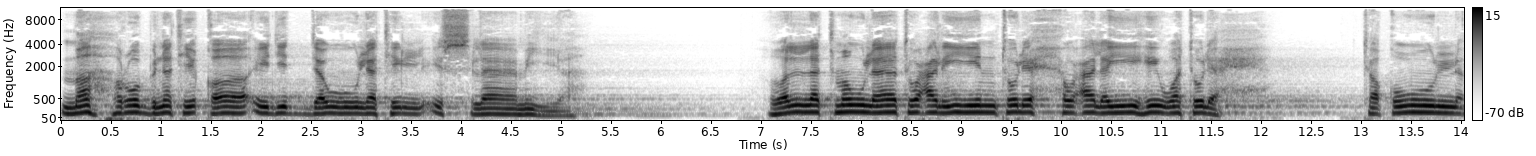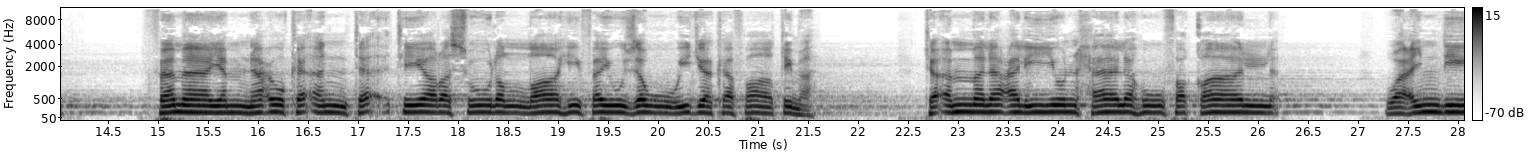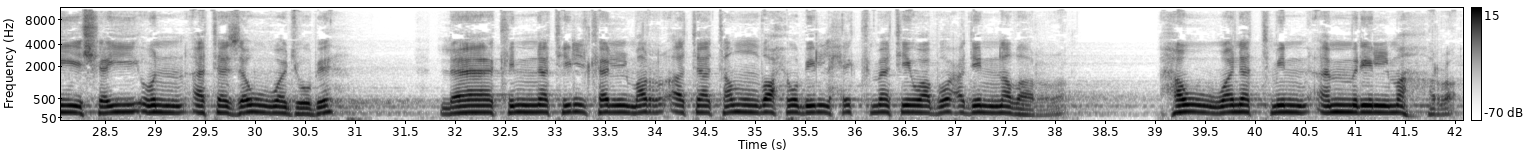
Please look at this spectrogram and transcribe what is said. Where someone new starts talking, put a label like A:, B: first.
A: مهر ابنة قائد الدولة الإسلامية. ظلت مولاة علي تلح عليه وتلح. تقول فما يمنعك أن تأتي رسول الله فيزوجك فاطمة؟ تأمل علي حاله فقال وعندي شيء أتزوج به لكن تلك المرأة تنضح بالحكمة وبعد النظر هونت من أمر المهر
